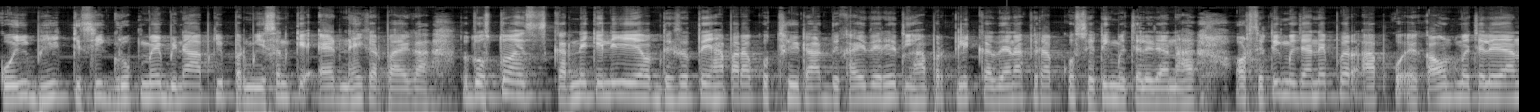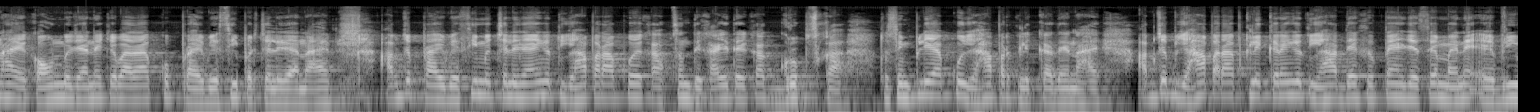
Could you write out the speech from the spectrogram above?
कोई भी किसी ग्रुप में बिना आपकी परमिशन के ऐड नहीं कर पाएगा। तो दोस्तों, इस करने के लिए आप देख सकते हैं, यहाँ पर आपको थ्री डाट दिखाई दे रही है तो यहाँ पर क्लिक कर देना, फिर आपको सेटिंग में चले जाना है। और सेटिंग में जाने पर आपको अकाउंट में चले जाना है। अकाउंट में जाने के बाद आपको प्राइवेसी पर चले जाना है। आप जब प्राइवेसी में चले जाएँगे तो यहाँ पर आपको एक ऑप्शन दिखाई देगा ग्रुप्स का। तो सिंपली आपको यहाँ पर क्लिक कर देना है। अब जब यहाँ पर आप क्लिक करेंगे तो यहाँ देख सकते हैं, जैसे मैंने एवरी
